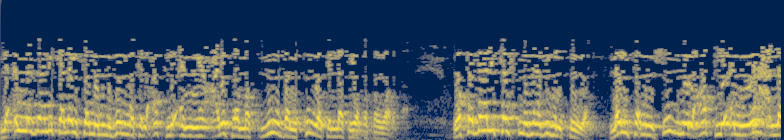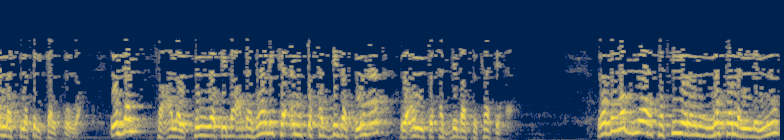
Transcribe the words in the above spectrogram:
لأن ذلك ليس من مهمة العقل أن يعرف مطلوب القوة التي يتصورها وكذلك اسم هذه القوة ليس من شغل العقل أن يعلم اسم تلك القوة. إذا فعلى القوة بعد ذلك أن تحدد اسمها وأن تحدد صفاتها. وضربنا كثيرا مثلا للناس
